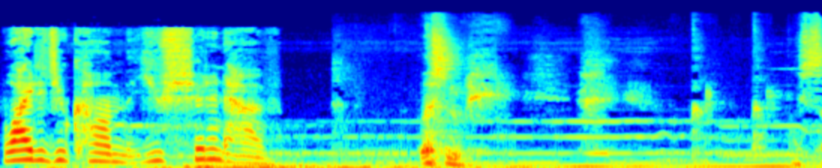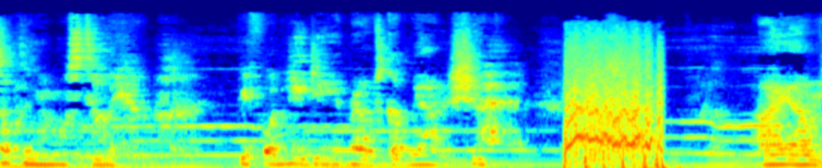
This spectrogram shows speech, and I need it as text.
Why did you come? You shouldn't have. Listen to me. There's something I must tell you before JJ Abrams got me out of shot. I, um,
